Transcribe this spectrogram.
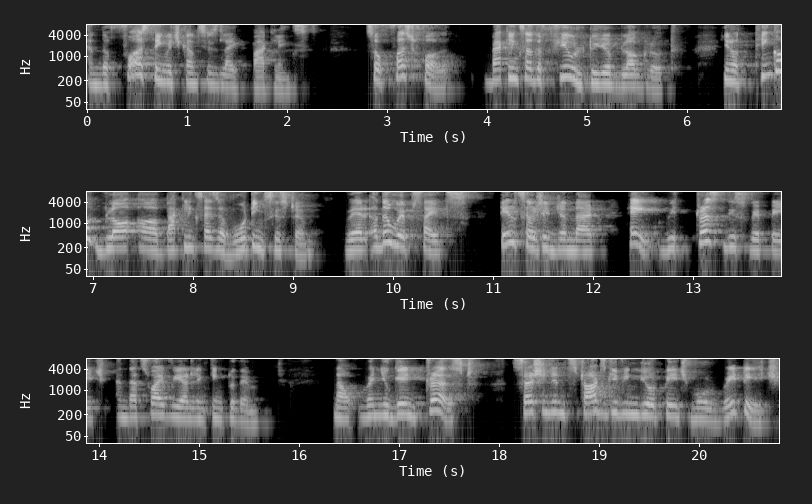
and the first thing which comes is like backlinks. So first of all, backlinks are the fuel to your blog growth. You know, think of blog uh, backlinks as a voting system where other websites tell search engine that hey, we trust this web page and that's why we are linking to them. Now, when you gain trust, search engine starts giving your page more weightage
